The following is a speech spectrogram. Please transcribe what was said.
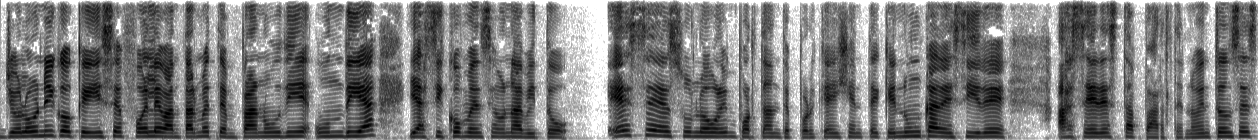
yo lo único que hice fue levantarme temprano un día, un día y así comencé un hábito. Ese es un logro importante porque hay gente que nunca decide hacer esta parte, ¿no? Entonces,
